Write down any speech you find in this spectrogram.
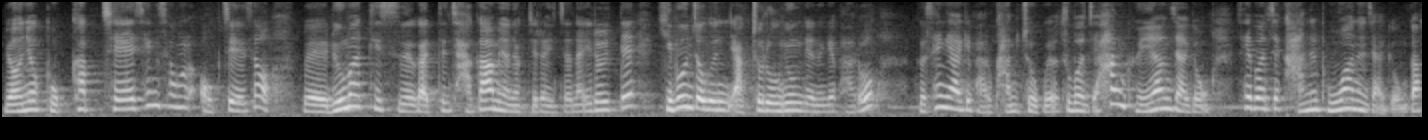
면역 복합체 생성을 억제해서 왜 류마티스 같은 자가 면역 질환 있잖아. 이럴 때 기본적인 약초로 응용되는 게 바로 그 생약이 바로 감초고요. 두 번째 항궤양 작용, 세 번째 간을 보호하는 작용. 그러니까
